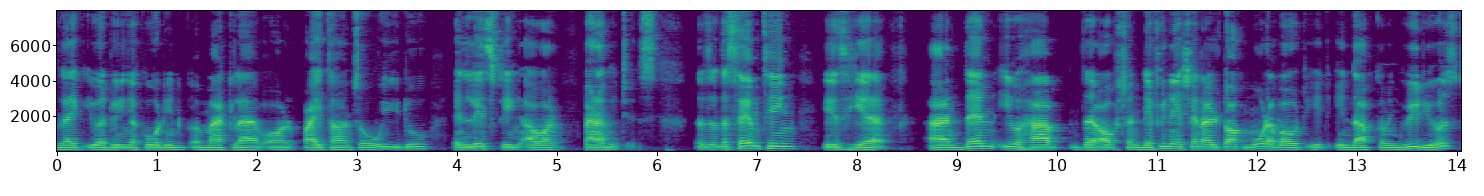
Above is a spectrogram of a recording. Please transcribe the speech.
Like you are doing a code in uh, matlab or python so we do enlisting our parameters. The same thing is here. And then you have the option definition. I'll talk more about it in the upcoming videos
